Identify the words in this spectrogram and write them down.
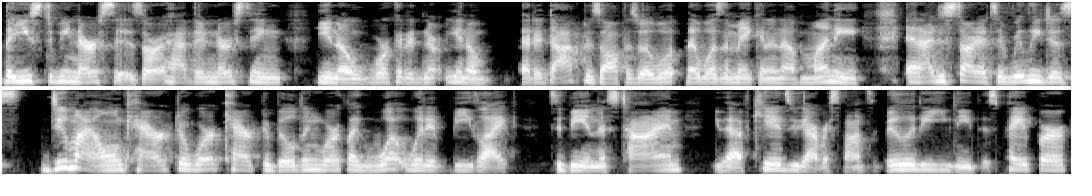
they used to be nurses or have their nursing, you know, work at a, you know, at a doctor's office that wasn't making enough money. And I just started to really just do my own character work, character building work. Like, what would it be like to be in this time? You have kids, you got responsibility, you need this paper,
